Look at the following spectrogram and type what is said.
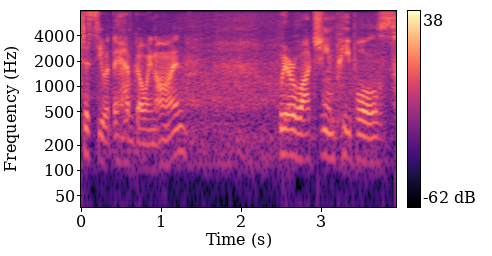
to see what they have going on. We are watching people's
